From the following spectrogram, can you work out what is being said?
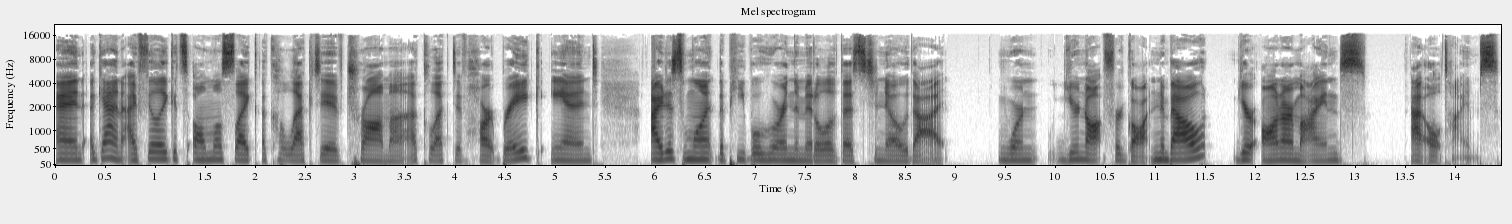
And again, I feel like it's almost like a collective trauma, a collective heartbreak. And I just want the people who are in the middle of this to know that we're you're not forgotten about. You're on our minds at all times.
